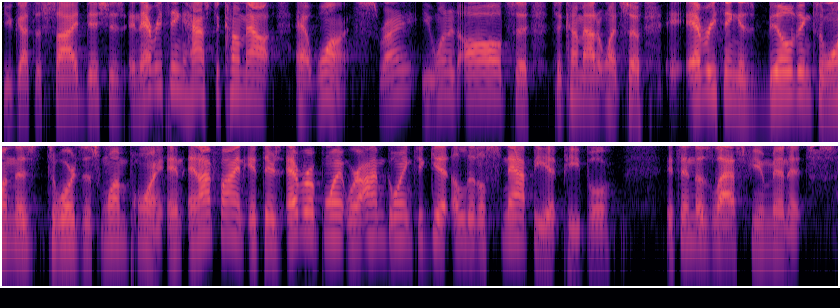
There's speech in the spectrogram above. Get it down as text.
you've got the side dishes, and everything has to come out at once, right? You want it all to, to come out at once. So everything is building to one this towards this one point. And and I find if there's ever a point where I'm going to get a little snappy at people, it's in those last few minutes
